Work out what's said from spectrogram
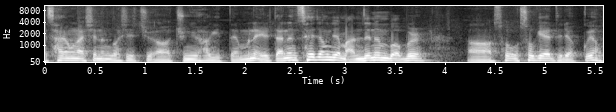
사용하시는 것이 주- 어, 중요하기 때문에 일단은 세정제 만드는 법을 어, 소, 개해 드렸고요.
